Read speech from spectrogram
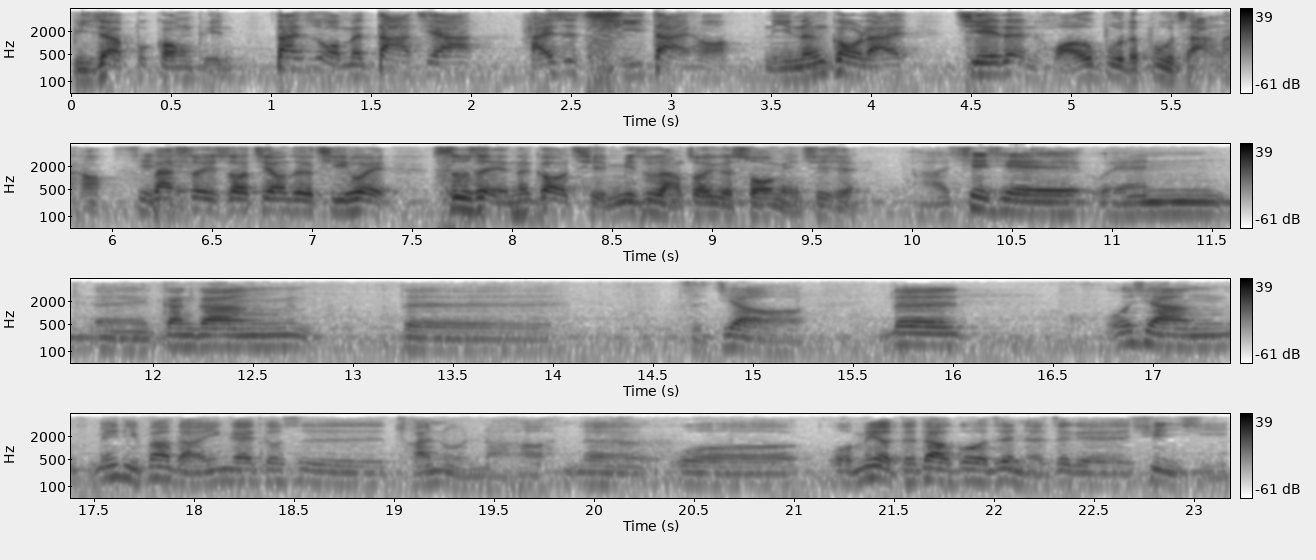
比较不公平。但是我们大家还是期待哈你能够来接任法务部的部长了哈。那所以说，借用这个机会，是不是也能够请秘书长做一个说明？谢谢。好，谢谢委员呃刚刚的。指教，那我想媒体报道应该都是传闻了哈。那我我没有得到过任何这个讯息。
